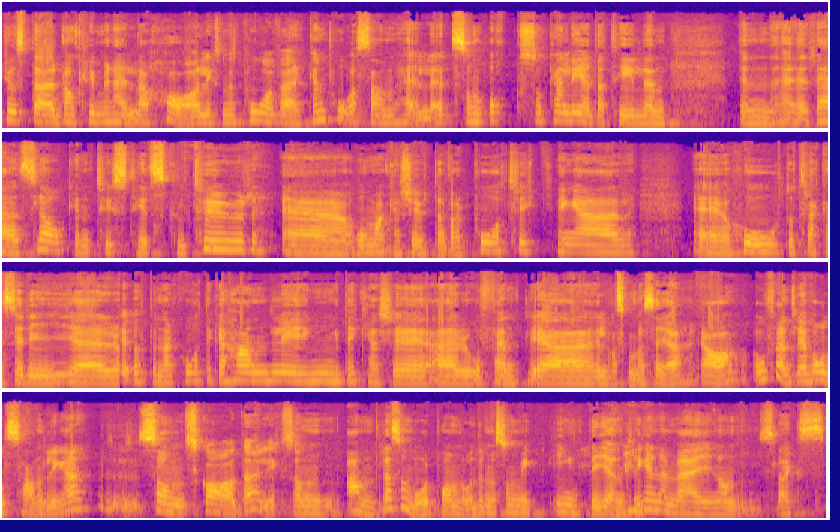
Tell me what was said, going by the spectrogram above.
just där de kriminella har liksom en påverkan på samhället som också kan leda till en en eh, rädsla och en tysthetskultur eh, och man kanske utövar påtryckningar Eh, hot och trakasserier, öppen narkotikahandling, det kanske är offentliga, eller vad ska man säga, ja, offentliga våldshandlingar eh, som skadar liksom andra som bor på området men som inte egentligen är med i någon slags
